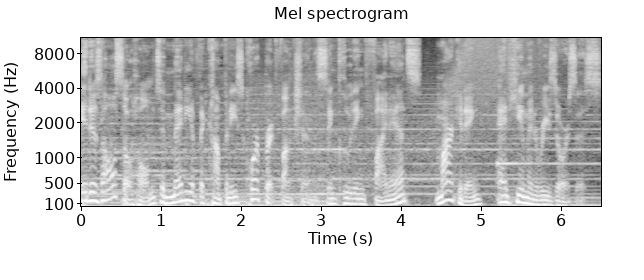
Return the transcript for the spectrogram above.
It is also home to many of the company's corporate functions, including finance, marketing, and human resources.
